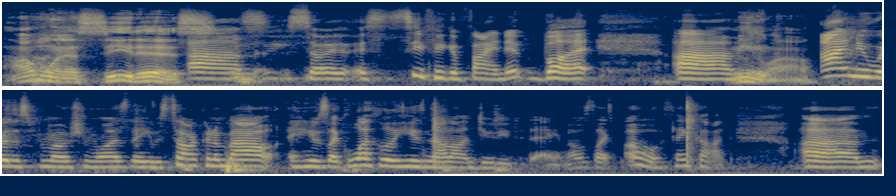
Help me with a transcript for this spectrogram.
I want to see this. Um, so uh, see if you can find it. But um, Meanwhile. I knew where this promotion was that he was talking about. And he was like, luckily he's not on duty today. And I was like, oh, thank God. Um,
